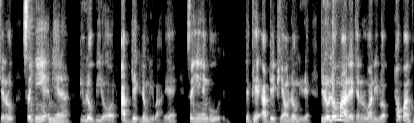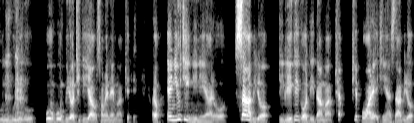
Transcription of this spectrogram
ကျွန်တော်တို့စည်ရင်အမြဲတမ်းပြုလုပ်ပြီးတော့ update လုပ်နေပါတယ်စည်ရင်ကိုတကယ် update ဖြစ်အောင်လုပ်နေတယ်ဒီလိုလုံးမှလည်းကျွန်တော်တို့ကနေပြီးတော့ထောက်ပံ့ကူညီမှုတွေကိုပုံပုံပြီးတော့ထိထိရောက်အောင်ဆောင်ရွက်နိုင်မှာဖြစ်တယ်အဲ့တော့ NUG အနေနဲ့ကတော့စပြီးတော့ဒီ၄ကိကော data မှာဖြစ်ဖြစ်ပွားတဲ့အချိန်ကစပြီးတော့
